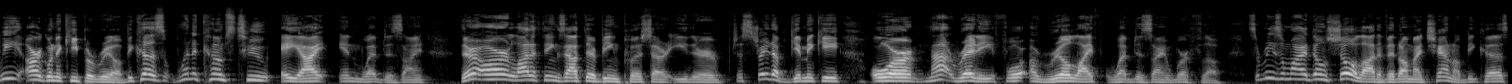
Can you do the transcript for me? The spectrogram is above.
We are going to keep it real because when it comes to AI in web design, there are a lot of things out there being pushed that are either just straight up gimmicky or not ready for a real life web design workflow. It's the reason why I don't show a lot of it on my channel because,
